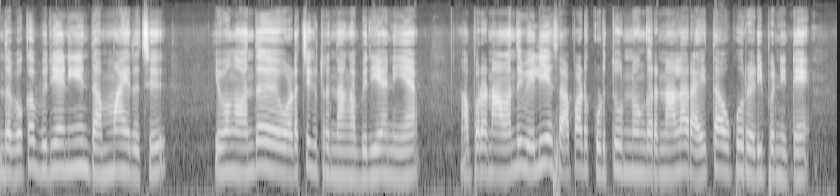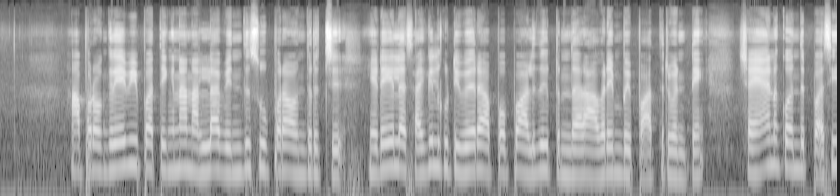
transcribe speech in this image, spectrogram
இந்த பக்கம் பிரியாணியும் தம்மாயிருச்சு இவங்க வந்து உடச்சிக்கிட்டு இருந்தாங்க பிரியாணியை. அப்புறம் நான் வந்து வெளியே சாப்பாடு கொடுத்துவிட்ணுங்கிறனால ரைத்தாவுக்கும் ரெடி பண்ணிட்டேன். அப்புறம் கிரேவி பார்த்திங்கன்னா நல்லா வெந்து சூப்பராக வந்துருச்சு. இடையில சகில் குட்டி வேறு அப்பப்போ அழுதுகிட்டு இருந்தார். அவரையும் போய் பார்த்துட்டு வந்துட்டேன். ஷயானுக்கு வந்து பசி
